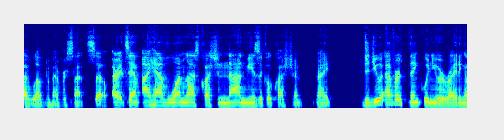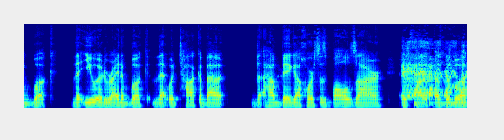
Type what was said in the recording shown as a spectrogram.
I've loved them ever since. So all right, Sam, I have one last question, non musical question. Right? Did you ever think when you were writing a book that you would write a book that would talk about the, how big a horse's balls are? As part of the book.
